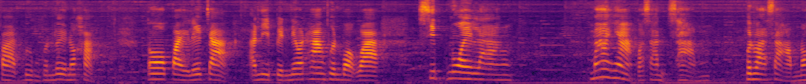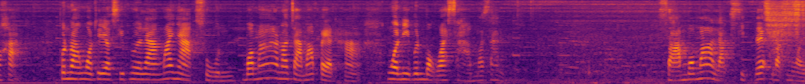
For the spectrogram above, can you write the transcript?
ฟาดบึมเพิ่นเลยเนาะค่ะ ต่อไปเลยจ้ะอันนี้เป็นแนวทางเพิ่อนบอกว่า สิบหน่วยลาง มายากว่าสั่นสามเพิ่นว่าสามเนาะค่ะเพิ่นวางงวดที่แล้วสิบหน่วยลางมายากศูนย์บ่มาเนาะจ้ามาแปดหางวดนี้เพิ่นบอกว่าสามว่าสั่นสามบ่มาหลักสิบและหลักหน่วย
